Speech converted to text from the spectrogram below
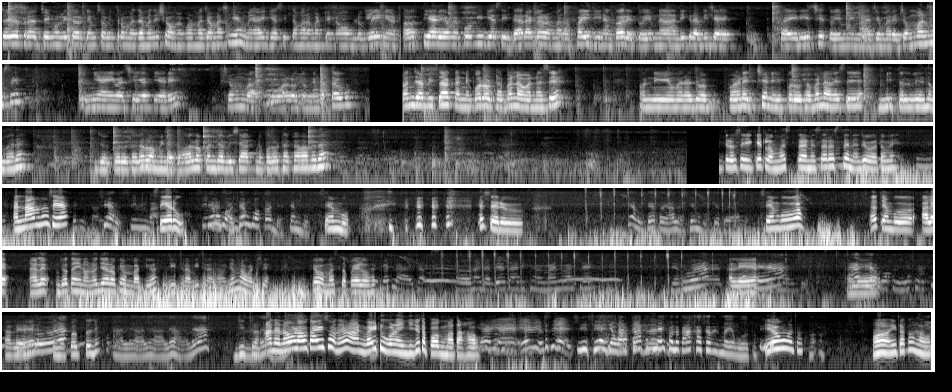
જય વસરાજ જય મુરલીધર, કેમ છો મિત્રો? મજામાં જઈશું અમે પણ મજામાં છીએ. અમે આવી ગયા છીએ તમારા માટે નવો બ્લોગ લઈને. અત્યારે અમે પહોંચી ગયા છીએ ધારાગઢ અમારા ફાઈજીના ઘરે. તો એમના દીકરા બીજા એક ભાઈ રહે છે, તો એમને આજે અમારે જમવાનું છે. ત્યાં આવ્યા છે અત્યારે જમવા. તો હાલો તમને બતાવું. પંજાબી શાક અને પરોઠા બનાવવાના છે. અને અમારા જો ભાણેજ છે ને એ પરોઠા બનાવે છે. મિત્તલબેન અમારા. જો પરોઠા કરવા માંડ્યા તો હાલો પંજાબી શાક ને પરોઠા ખાવા બધા. મિત્રો છે એ કેટલો મસ્ત અને સરસ છે ને જોવો તમે. આ નામ શું છે? શેરું. એ એ શેમ્બુ આલે આલે જોતા એનો નજારો કેમ બાકી હોય જીથરા બીથરા જમાવટ છે કેવો મસ્ત પડ્યો છે અલે અલે અલે એનો પગ તો જો. હાલે હાલે હાલે હાલે જીથરા આને નવડાવતા આવીશો ને આને વાઈટું વણાઈ ગયું. જોતા પગમાં તા હાવ. એવું હતું. હા એ તો કામ હાવ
